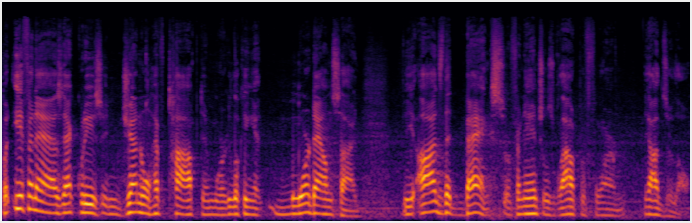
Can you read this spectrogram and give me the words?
But if and as equities in general have topped, and we're looking at more downside, the odds that banks or financials will outperform, the odds are low.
